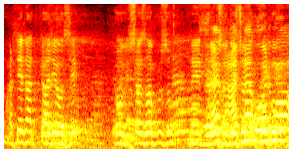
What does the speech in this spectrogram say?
માટેના જ કાર્યો હશે એવો વિશ્વાસ આપું છું અને દરેક આજના બોર્ડમાં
